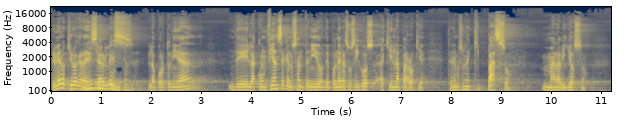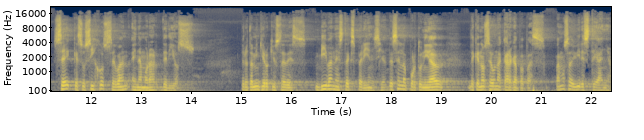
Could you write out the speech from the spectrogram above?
Primero quiero agradecerles la oportunidad de la confianza que nos han tenido de poner a sus hijos aquí en la parroquia. Tenemos un equipazo maravilloso. Sé que sus hijos se van a enamorar de Dios. Pero también quiero que ustedes vivan esta experiencia, desen la oportunidad de que no sea una carga, papás. Vamos a vivir este año.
